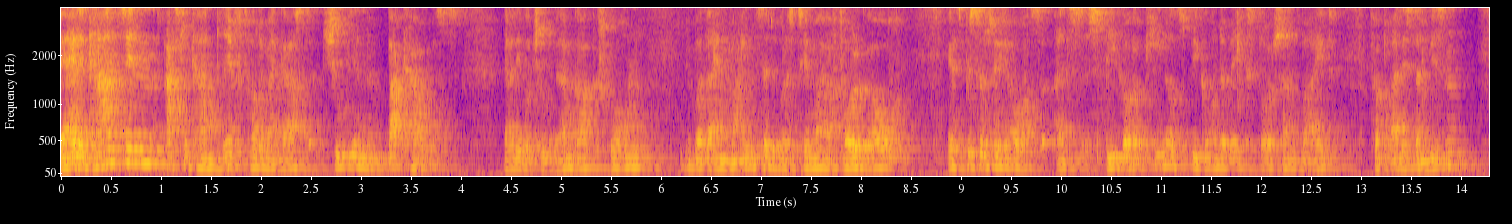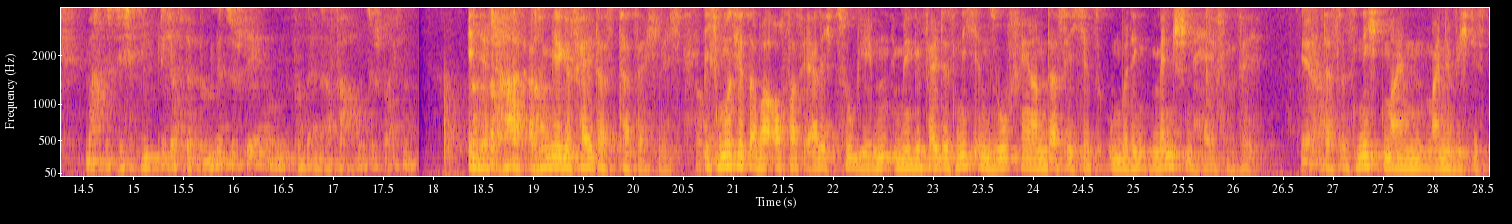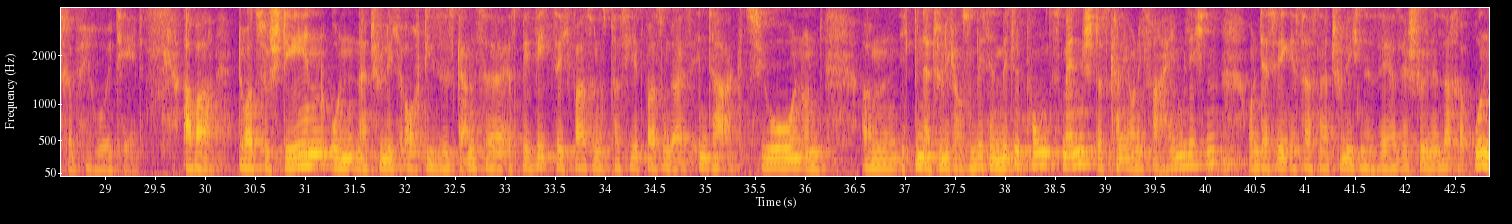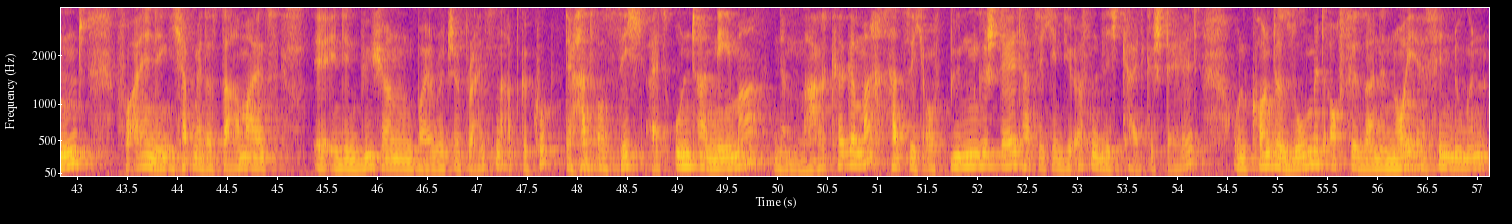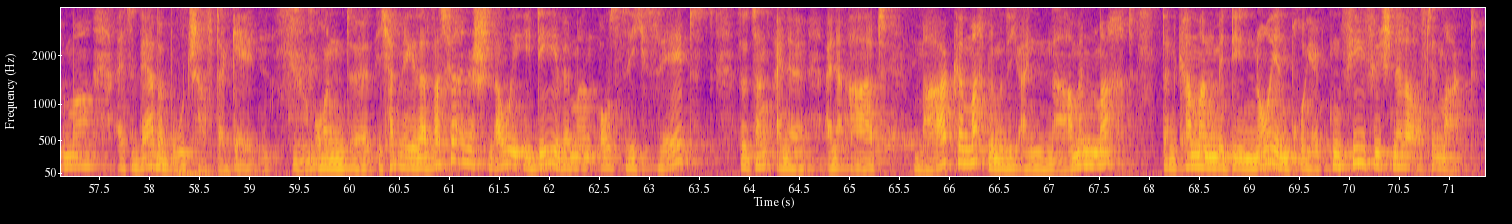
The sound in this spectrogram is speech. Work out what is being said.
Der helle Kahnsinn, Axel Kahn trifft, heute mein Gast Julian Backhaus. Ja, lieber Julian, wir haben gerade gesprochen über dein Mindset, über das Thema Erfolg auch. Jetzt bist du natürlich auch als Speaker oder Keynote-Speaker unterwegs, deutschlandweit, verbreitest dein Wissen. Macht es dich glücklich, auf der Bühne zu stehen und von deiner Erfahrung zu sprechen? In der Tat, also mir gefällt das tatsächlich. Okay. Ich muss jetzt aber auch was ehrlich zugeben. Mir gefällt es nicht insofern, dass ich jetzt unbedingt Menschen helfen will. Ja. Das ist nicht mein, meine wichtigste Priorität. Aber dort zu stehen und natürlich auch dieses Ganze, es bewegt sich was und es passiert was und da ist Interaktion und ähm, ich bin natürlich auch so ein bisschen Mittelpunktsmensch, das kann ich auch nicht verheimlichen und deswegen ist das natürlich eine sehr, sehr schöne Sache. Und vor allen Dingen, ich habe mir das damals äh, in den Büchern bei Richard Branson abgeguckt, der hat aus sich als Unternehmer eine Marke gemacht, hat sich auf Bühnen gestellt, hat sich in die Öffentlichkeit gestellt und konnte somit auch für seine Neuerfindungen immer als Werbebotschafter gelten. Mhm. Und äh, ich habe mir gesagt, was für eine schlaue Idee, wenn man aus sich selbst sozusagen eine, eine Art Marke macht, wenn man sich einen Namen macht, dann kann man mit den neuen Projekten viel, viel schneller auf den Markt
